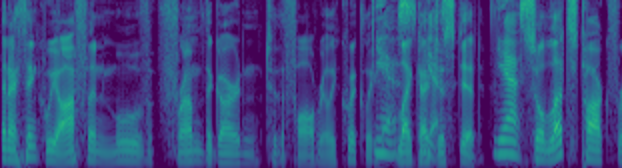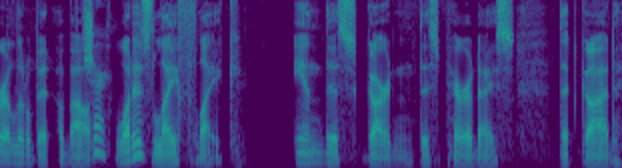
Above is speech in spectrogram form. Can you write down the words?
and I think we often move from the garden to the fall really quickly, Yes, like I yes. just did. Yes. So let's talk for a little bit about Sure. what is life like in this garden, this paradise that God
